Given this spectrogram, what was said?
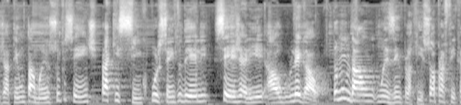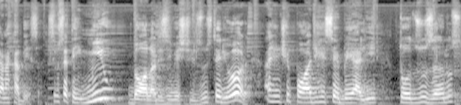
já tenha um tamanho suficiente para que 5% dele seja ali algo legal. Então vamos dar um, um exemplo aqui, só para ficar na cabeça. Se você tem mil dólares investidos no exterior, a gente pode receber ali todos os anos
